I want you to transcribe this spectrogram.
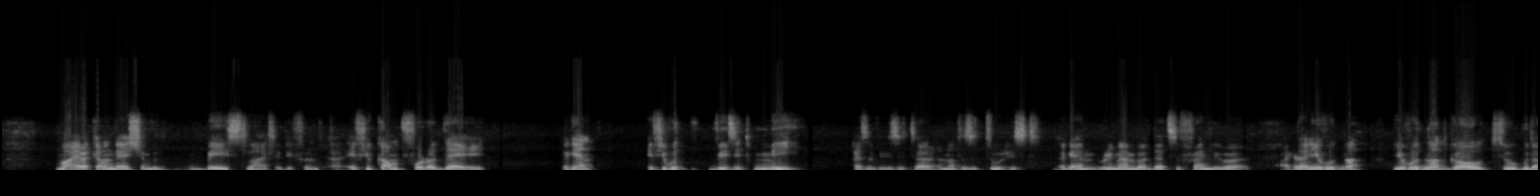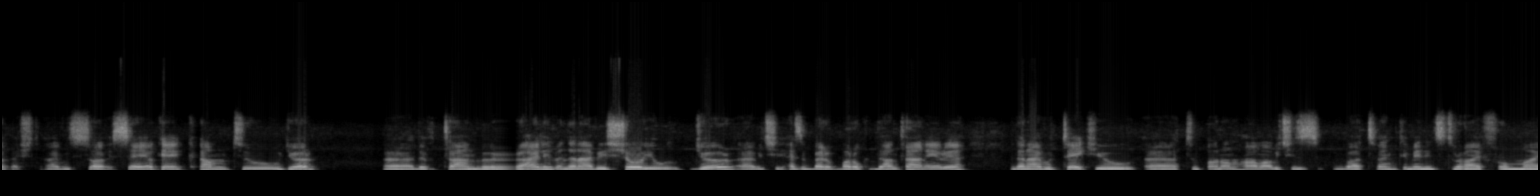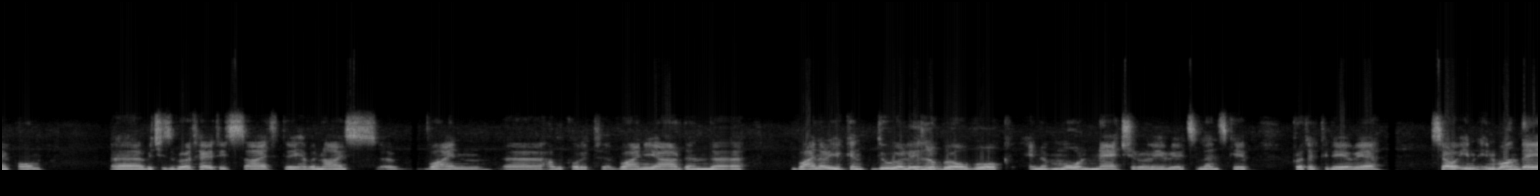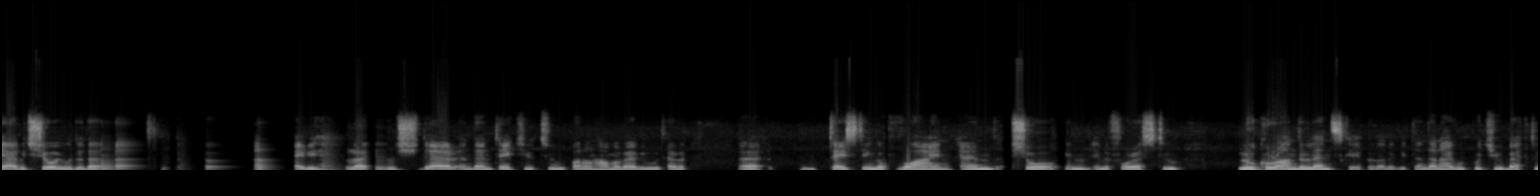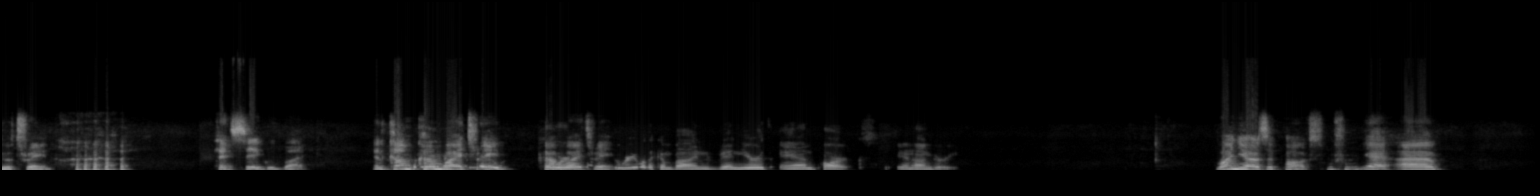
my recommendation would be slightly different. Uh, if you come for a day, again, if you would visit me as a visitor and not as a tourist, again, remember that's a friendly word. then you. you would not you would not go to Budapest. I would so say, okay, come to Győr, uh, the town where I live, and then I will show you Győr, uh, which has a baroque downtown area, then I would take you uh, to Pannonhalma, which is about 20 minutes drive from my home, uh, which is a World Heritage Site. They have a nice uh, wine, uh, how do you call it, a vineyard and uh, winery. You can do a little bit of walk in a more natural area. It's a landscape protected area. So in, in one day I would show you the maybe lunch there and then take you to Pannonhalma where we would have a, uh, tasting of wine and show in, in the forest to look around the landscape a little bit and then I will put you back to the train. And say goodbye. And come come by train. come by train. so we're able to combine vineyards and parks in Hungary. Vineyards and parks. Yeah uh,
